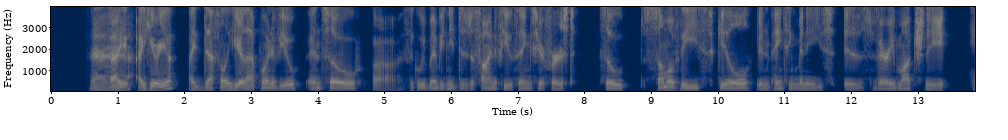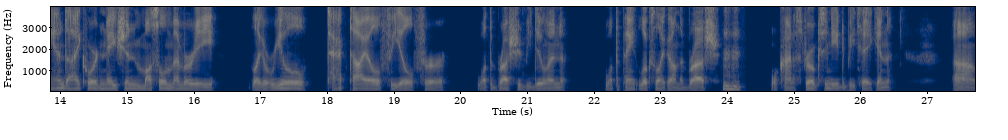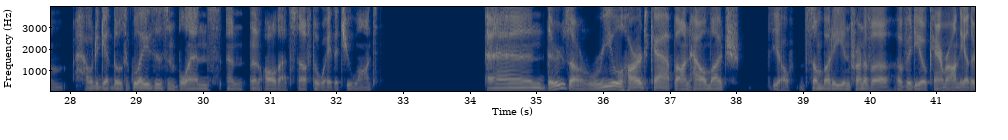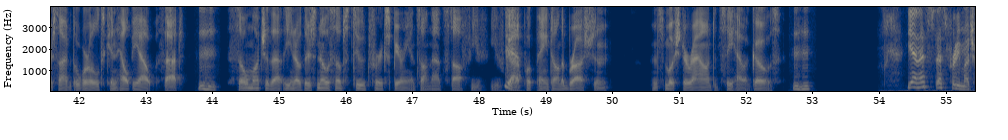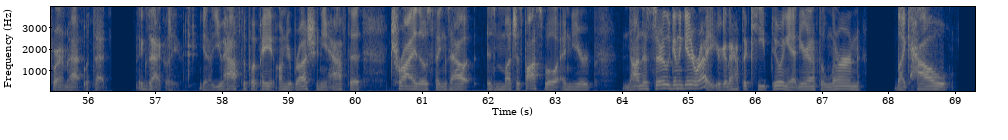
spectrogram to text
Uh, I I hear you. I definitely hear that point of view, and so uh, I think we maybe need to define a few things here first. So some of the skill in painting minis is very much the hand eye coordination, muscle memory, like a real tactile feel for what the brush should be doing, what the paint looks like on the brush, mm-hmm. what kind of strokes you need to be taken, um, how to get those glazes and blends and, and all that stuff the way that you want. And there's a real hard cap on how much you know somebody in front of a, a video camera on the other side of the world can help you out with that mm-hmm. so much of that you know there's no substitute for experience on that stuff you've you've got to put paint on the brush and and smush it around and see how it goes mm-hmm. yeah that's that's pretty much where i'm at with that exactly. You know you have to put paint on your brush and you have to try those things out as much as possible and you're not necessarily going to get it right. You're going to have to keep doing it and you're going to have to learn like how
